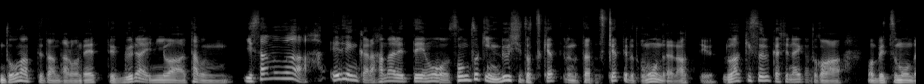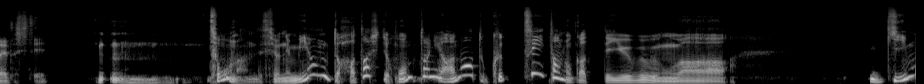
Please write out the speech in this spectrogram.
どうなってたんだろうねってぐらいには多分、イサムはエデンから離れても、その時にルーシーと付き合ってるんだったら付き合ってると思うんだよなっていう。浮気するかしないかとかは、まあ、別問題として。うん、そうなんですよね。ミュンと果たして本当にあの後くっついたのかっていう部分は、疑問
